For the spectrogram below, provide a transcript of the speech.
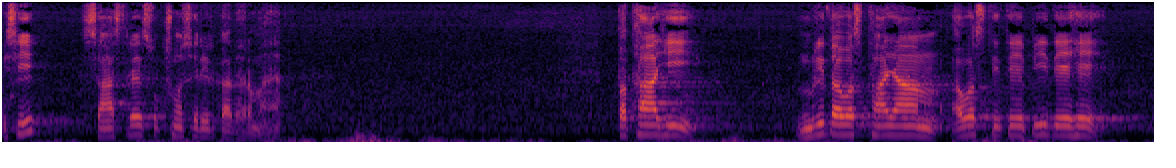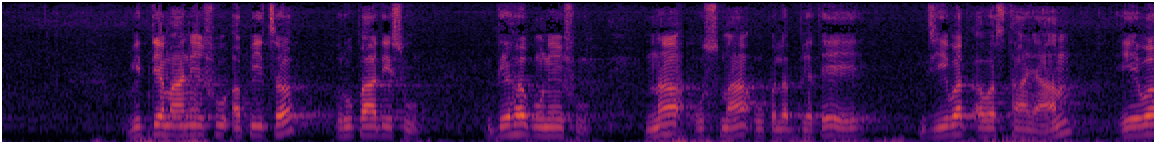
इसी शास्त्र सूक्ष्म शरीर का धर्म है। तथा ही मृत अवस्थायाम अवस्थिते देहे विद्यमानेशु अपि च रूपादिषु देह गुणेशु न उष्मा उपलभ्यते, जीवत अवस्थायाम एव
